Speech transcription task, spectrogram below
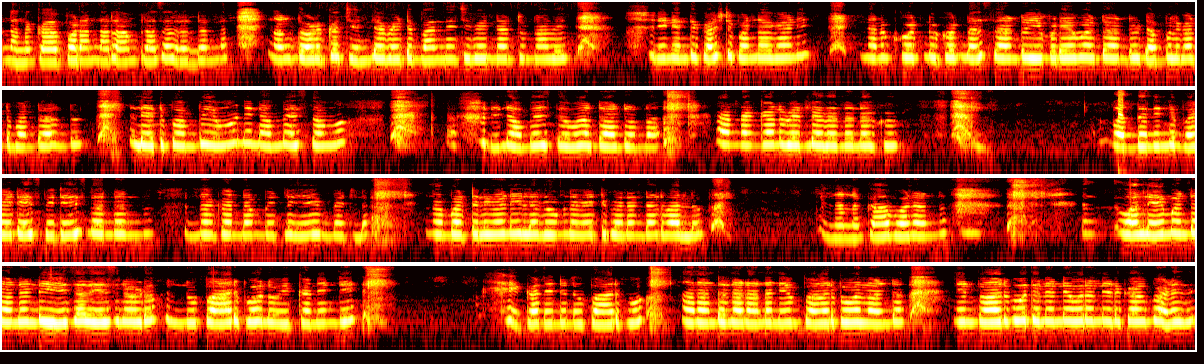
నన్ను కాపాడన్న రామప్రసాద్ రెడ్డి అన్న నన్ను తోడుకొచ్చి ఇంట్లో పెట్టి బంధించి పెట్టినట్టున్నది నేను ఎంత కష్టపడినా కానీ నన్ను కొట్టును కొట్టినస్తా అంటూ ఇప్పుడు ఏమంటా అంటూ డబ్బులు కట్టమంటా అంటూ లేదు పంపేమో నేను అమ్మేస్తాము నేను అమ్మేస్తాము అంట అంటున్నా. అన్నం కానీ పెట్టలేదన్న నాకు. నిన్ను బయట వేసి పెట్టేసిన నన్ను. నాకు అన్నం పెట్టలే ఏం పెట్టలే. నా బట్టలు కానీ ఇలా రూమ్లో పెట్టుకొని ఉంటారు వాళ్ళు. నన్ను కాపాడన్న వాళ్ళు ఏమంటానంటే ఈసా తీసినాడు నువ్వు పారిపో నువ్వు ఇక్కడ నుండి. ఇక్కడ నుండి నువ్వు పారిపో అని అంటున్నాడు అన్న. నేను పారిపోవాలంట. నేను పారిపోతే నన్ను ఎవరన్నా ఈడ కాపాడేది?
